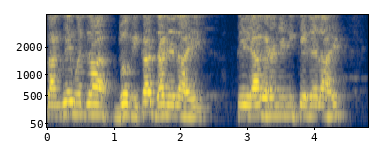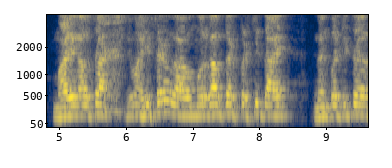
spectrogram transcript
सांगवीमधला जो विकास झालेला आहे ते या घराण्याने केलेला आहे. माळेगावचा किंवा हे सर्व गाव मोरगाव तर प्रसिद्ध आहे. गणपतीचं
